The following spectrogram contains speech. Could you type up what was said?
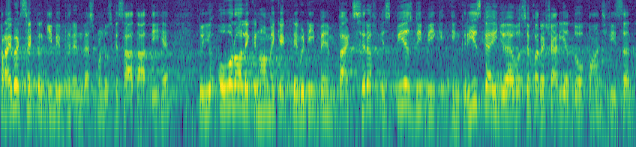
प्राइवेट सेक्टर की भी फिर इन्वेस्टमेंट उसके साथ आती है। तो ये ओवरऑल इकोनॉमिक एक्टिविटी पे इम्पैक्ट सिर्फ़ इस P S D P increase का ही जो है, वो सिफर अशारिया दो पाँच फ़ीसद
